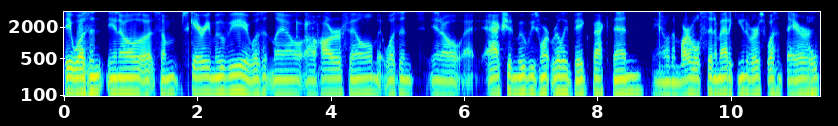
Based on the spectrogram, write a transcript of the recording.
it wasn't you know uh, some scary movie. It wasn't you know a horror film. It wasn't you know action movies weren't really big back then. You know, the Marvel Cinematic Universe wasn't there. Nope.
